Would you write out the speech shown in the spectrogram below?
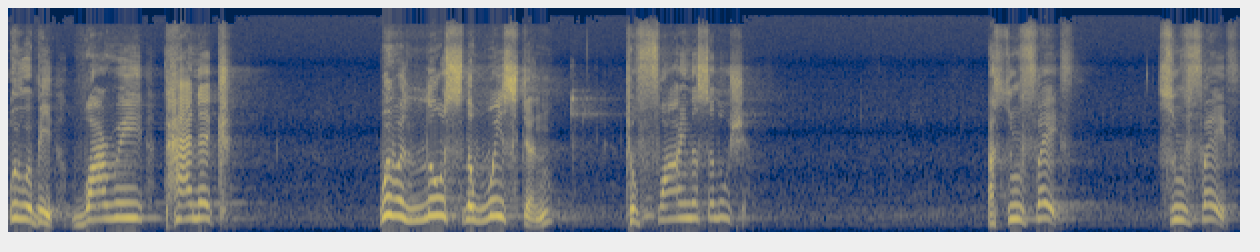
We will be worried, panic. We will lose the wisdom to find the solution. But through faith, through faith,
